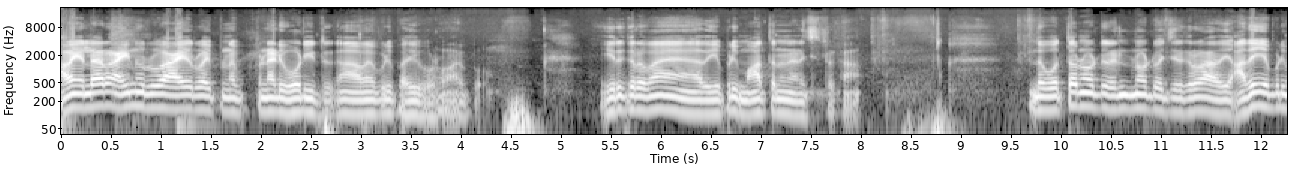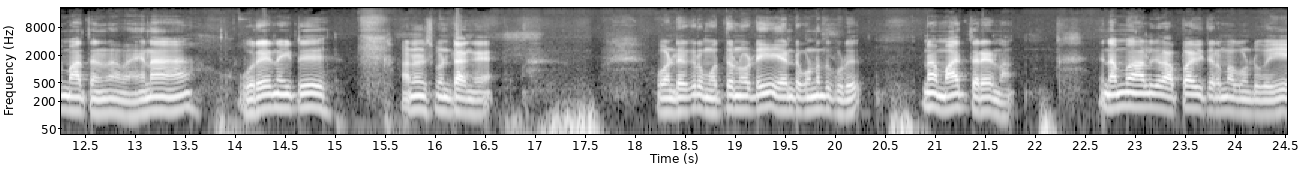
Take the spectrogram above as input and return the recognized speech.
அவன் எல்லோரும் ஐநூறுரூவா ஆயிரரூவாய் பின்ன பின்னாடி ஓடிட்டு இருக்கான். அவன் எப்படி பதிவு போடுவான் இப்போ? இருக்கிறவன் அதை எப்படி மாற்றணும்னு நினச்சிட்டு இருக்கான். இந்த ஒத்த நோட்டு ரெண்டு நோட்டு வச்சுருக்கிறவன் அதை அதை எப்படி மாற்றணும்னு அவன்? ஏன்னா ஒரே நைட்டு அனௌன்ஸ் பண்ணிட்டாங்க உன்கிட்ட இருக்கிற மொத்த நோட்டையும் என்கிட்ட கொண்டு வந்து கொடு. நான் மாற்றி தரேன் நான். நம்ம ஆளுகிற அப்பாவித்தனமாக கொண்டு போய்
